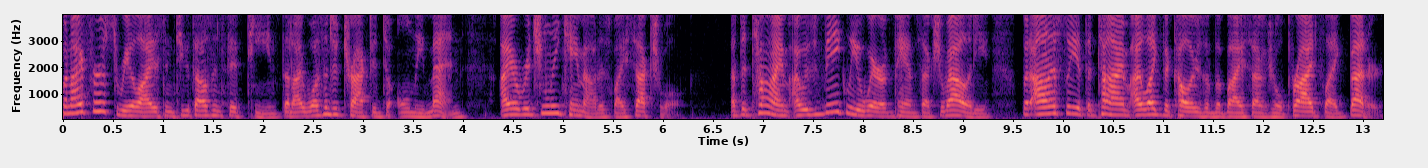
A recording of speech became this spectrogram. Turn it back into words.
When I first realized in 2015 that I wasn't attracted to only men, I originally came out as bisexual. At the time, I was vaguely aware of pansexuality, but honestly, at the time, I liked the colors of the bisexual pride flag better,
